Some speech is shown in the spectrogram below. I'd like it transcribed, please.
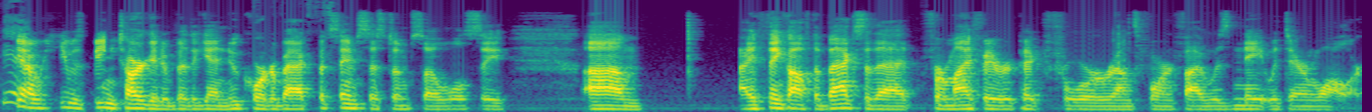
yeah. you know, he was being targeted, but again, new quarterback, but same system. So we'll see. Um, I think off the backs of that, for my favorite pick for rounds four and five was Nate with Darren Waller.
